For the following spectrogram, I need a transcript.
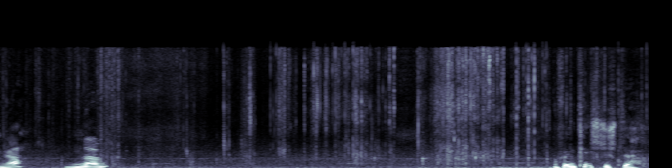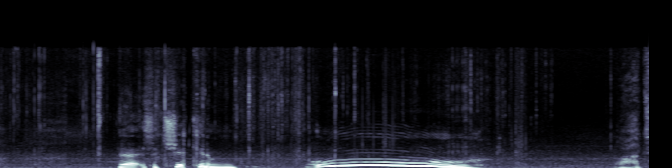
Yeah? And then, think it's just a, yeah, it's a chicken and, ooh, lad,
